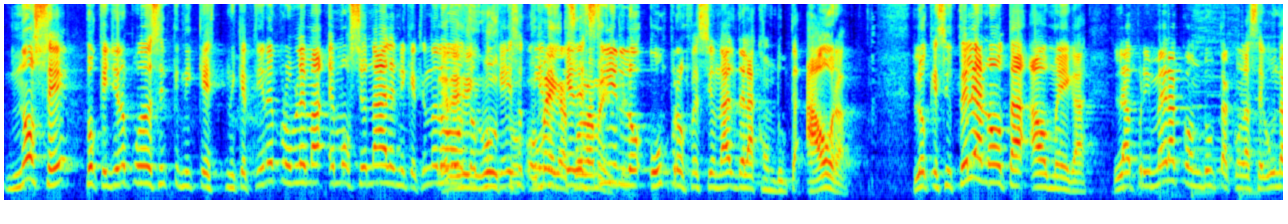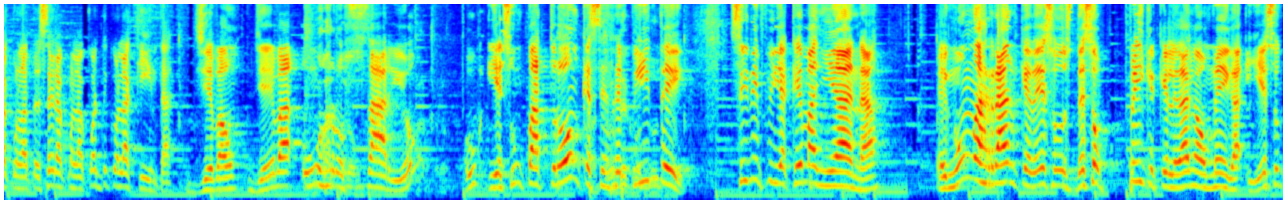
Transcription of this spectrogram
No sé, porque yo no puedo decir que ni que, ni que tiene problemas emocionales, ni que tiene lo Eres otro, injusto. porque eso tiene Omega que solamente. decirlo un profesional de la conducta. Ahora, lo que si usted le anota a Omega, la primera conducta con la segunda, con la tercera, con la cuarta y con la quinta, lleva un, lleva un, rosario un- y es un patrón que se Patrón repite. Significa que mañana, en un arranque de esos, de esos piques que le dan a Omega y, esos,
